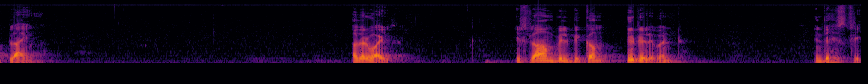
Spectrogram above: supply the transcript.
applying. Otherwise, Islam will become irrelevant in the history.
